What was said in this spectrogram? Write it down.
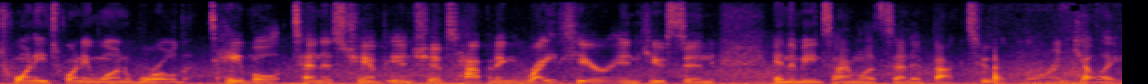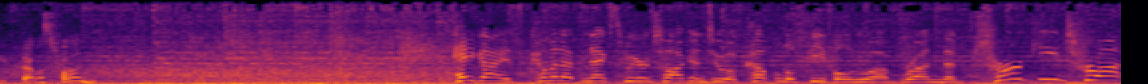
2021 World Table Tennis Championships happening right here in Houston. In the meantime, let's send it back to Lauren Kelly. That was fun. Hey guys, coming up next, we are talking to a couple of people who have run the Turkey Trot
